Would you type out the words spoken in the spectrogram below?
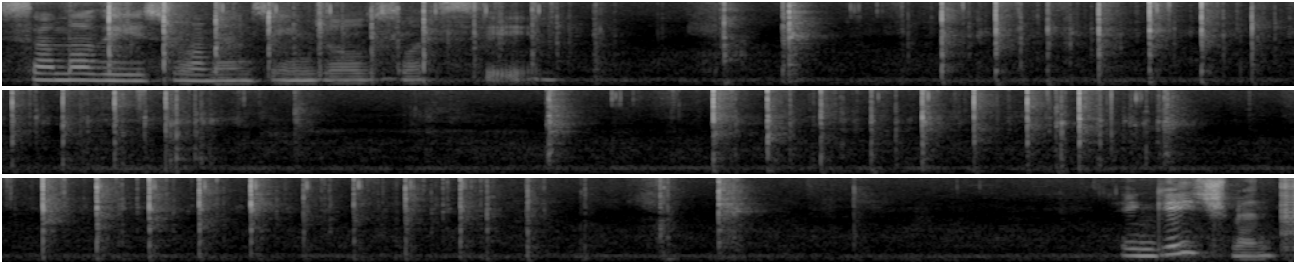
some of these romance angels. Let's see. Engagement.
